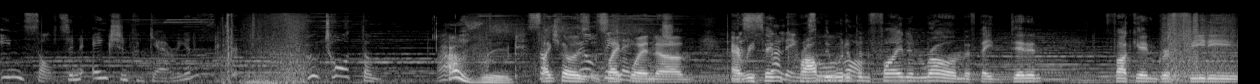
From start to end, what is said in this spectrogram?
insults in ancient Hungarian. Who taught them? How rude. It's like Such those. It's filthy like when language. um, everything probably would have been fine in Rome if they didn't fucking graffiti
